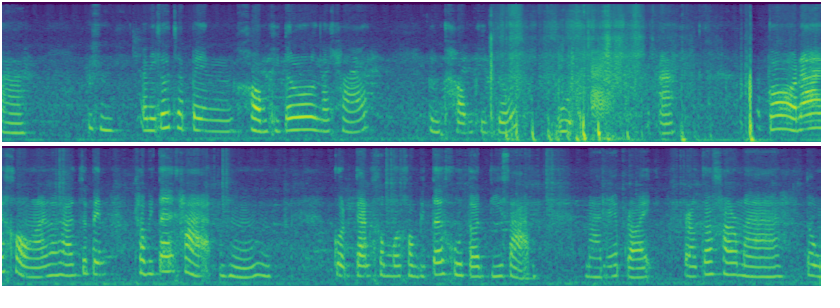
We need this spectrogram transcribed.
อ่าอันนี้ก็จะเป็นคอมพิวเตอร์นะคะ เป็นคอมพิวเตอร์อะ ก็ได้ของแล้วนะคะ จะเป็นคอมพิวเตอร์ค่ะกดการขโมยคอมพิวเตอร์ครูตอนตีสามมาเรียบร้อย เราก็เข้ามาตรง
